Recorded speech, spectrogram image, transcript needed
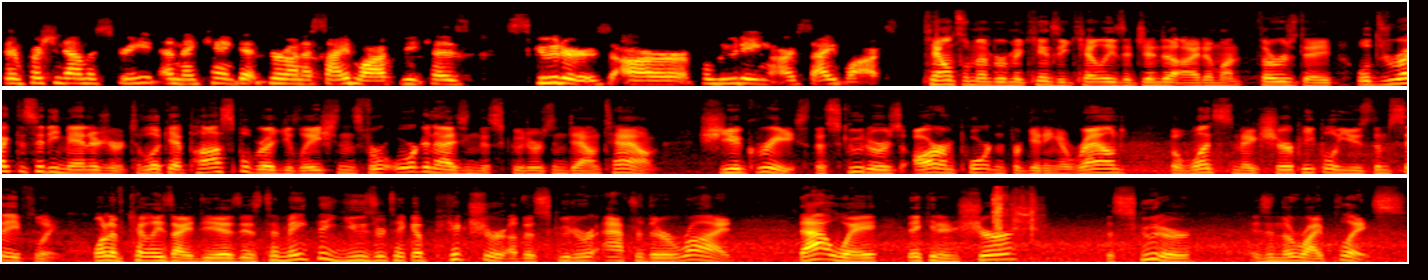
They're pushing down the street and they can't get through on a sidewalk because scooters are polluting our sidewalks. Councilmember Mackenzie Kelly's agenda item on Thursday will direct the city manager to look at possible regulations for organizing the scooters in downtown. She agrees the scooters are important for getting around, but wants to make sure people use them safely. One of Kelly's ideas is to make the user take a picture of the scooter after their ride. That way, they can ensure the scooter is in the right place.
